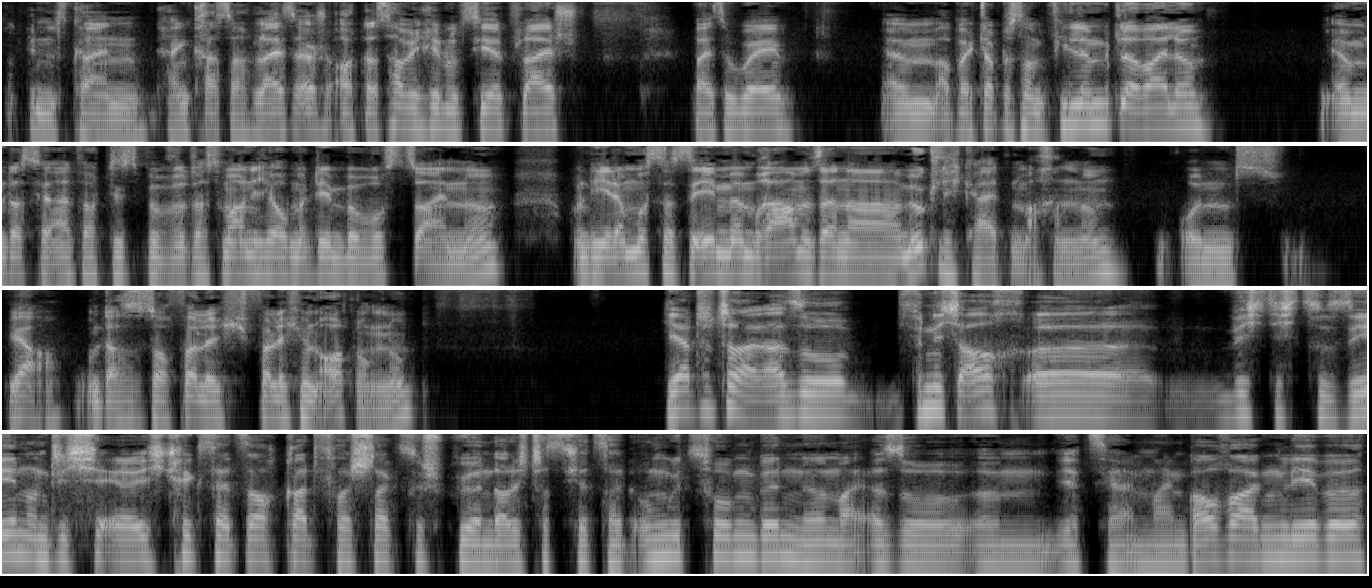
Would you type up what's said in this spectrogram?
Ich bin jetzt kein, kein krasser Fleisch. Auch das habe ich reduziert, Fleisch, by the way. Ähm, aber ich glaube, das haben viele mittlerweile ähm, dass er einfach dieses, das meine ich auch mit dem Bewusstsein, ne? Und jeder muss das eben im Rahmen seiner Möglichkeiten machen, ne? Und ja, und das ist doch völlig, völlig in Ordnung, ne? Ja, total. Also finde ich auch äh, wichtig zu sehen und ich äh, ich krieg's jetzt auch gerade voll stark zu spüren, dadurch, dass ich jetzt halt umgezogen bin, ne, also ähm, jetzt ja in meinem Bauwagen lebe,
